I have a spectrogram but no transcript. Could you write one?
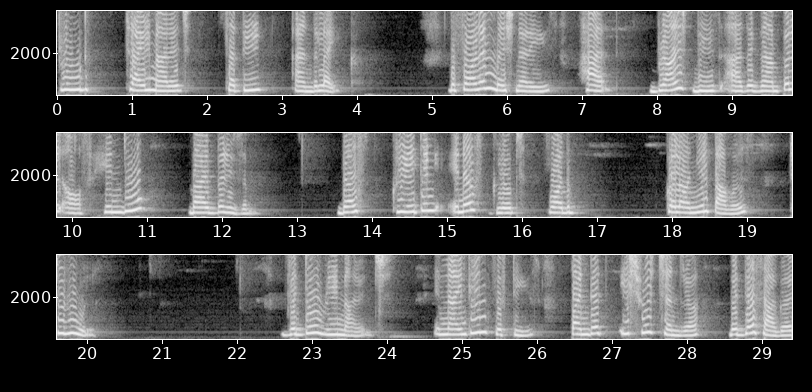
purdah, child marriage, sati, and the like. The foreign missionaries had branched these as example of Hindu barbarism, thus creating enough groups for the colonial powers to rule. Widow remarriage. In 1950s, Pandit Ishwar Chandra Vidyasagar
